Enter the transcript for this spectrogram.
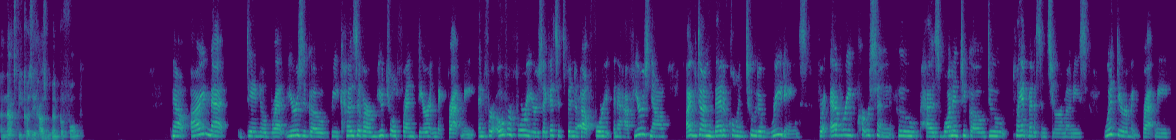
And that's because it hasn't been performed. Now, I met Daniel Brett years ago because of our mutual friend Darin McBratney. And for over four years, I guess it's been about four and a half years now, I've done medical intuitive readings for every person who has wanted to go do plant medicine ceremonies with Darin McBratney.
